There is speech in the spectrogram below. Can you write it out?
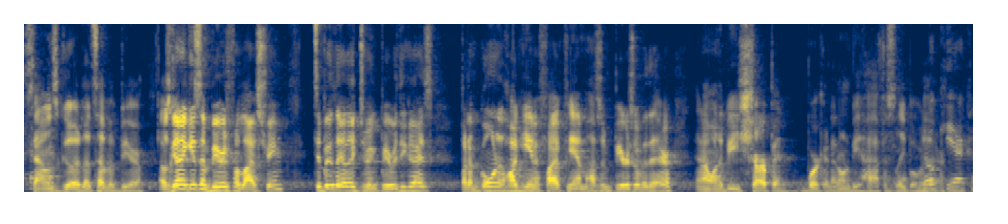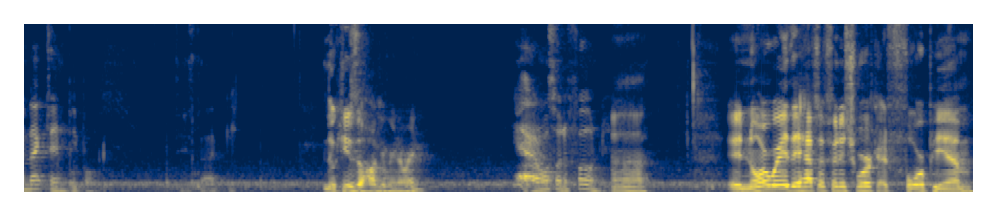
sounds good let's have a beer i was gonna get some beers for live stream typically i like to drink beer with you guys but i'm going to the hockey game at 5 p.m have some beers over there and i want to be sharp and working i don't want to be half asleep over there Nokia connecting people. Exactly. nokia's the hockey arena right Yeah, and also the phone. uh in norway they have to finish work at 4 p.m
